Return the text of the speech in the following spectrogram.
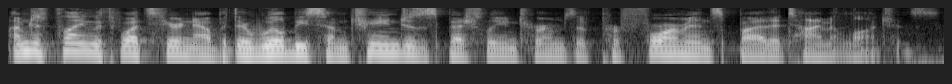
I'm just playing with what's here now, but there will be some changes, especially in terms of performance by the time it launches.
